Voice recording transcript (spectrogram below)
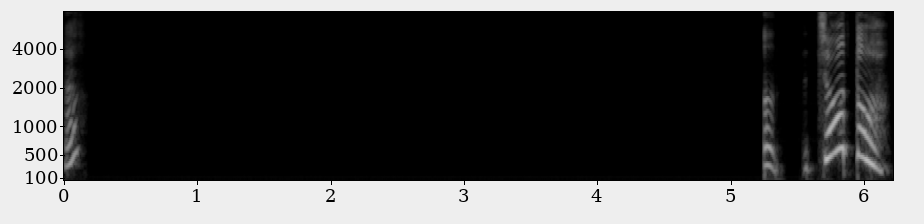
え？あ、ちょっと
